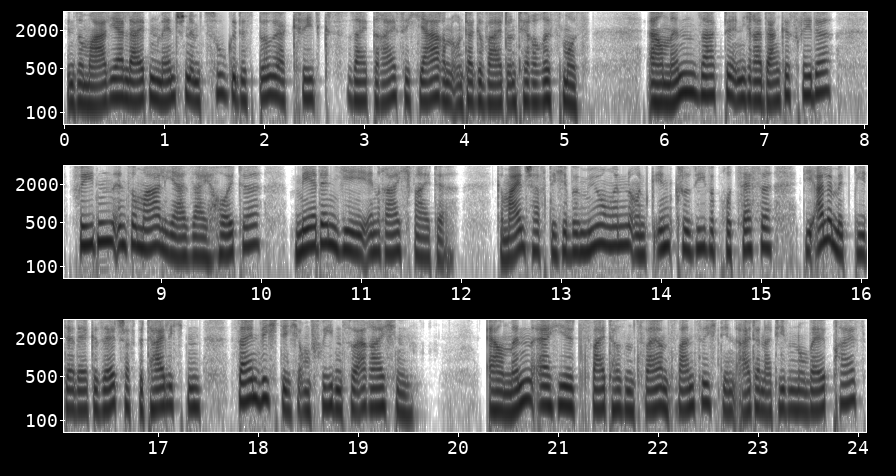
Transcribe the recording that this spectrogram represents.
In Somalia leiden Menschen im Zuge des Bürgerkriegs seit 30 Jahren unter Gewalt und Terrorismus. Ermen sagte in ihrer Dankesrede, Frieden in Somalia sei heute mehr denn je in Reichweite. Gemeinschaftliche Bemühungen und inklusive Prozesse, die alle Mitglieder der Gesellschaft beteiligten, seien wichtig, um Frieden zu erreichen. Ermen erhielt 2022 den Alternativen Nobelpreis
